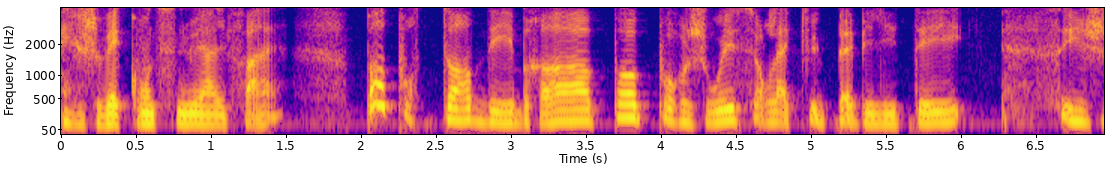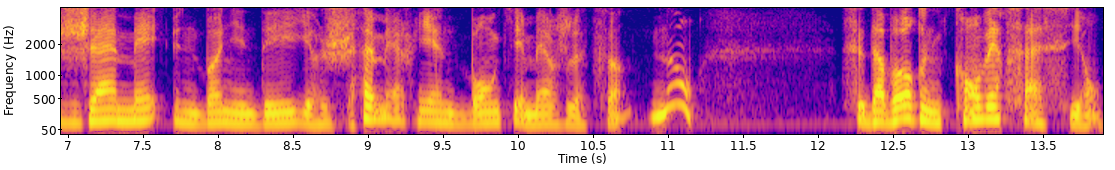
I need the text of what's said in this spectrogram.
et je vais continuer à le faire, pas pour tordre des bras, pas pour jouer sur la culpabilité. C'est jamais une bonne idée, il n'y a jamais rien de bon qui émerge de ça. Non, c'est d'avoir une conversation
